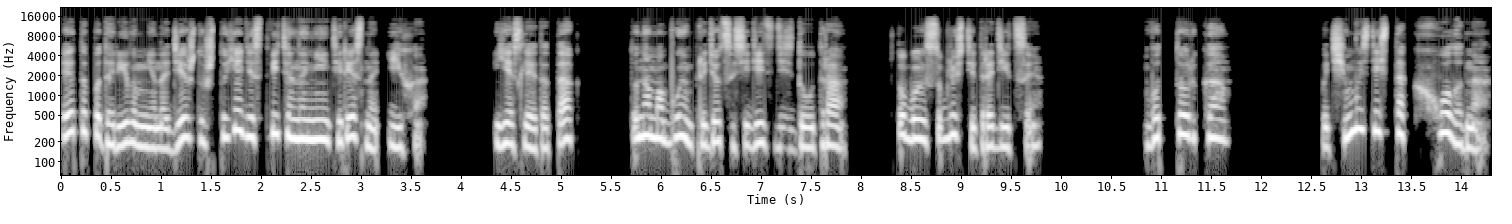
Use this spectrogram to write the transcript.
это подарило мне надежду, что я действительно неинтересна Иха. Если это так, то нам обоим придется сидеть здесь до утра, чтобы соблюсти традиции. Вот только... Почему здесь так холодно?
